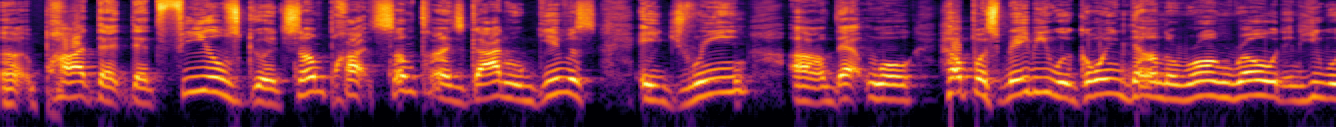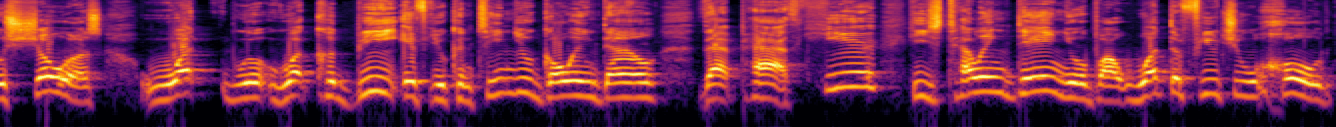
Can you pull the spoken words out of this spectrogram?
a part that, that feels good. Some part, sometimes God will give us a dream uh, that will help us. Maybe we're going down the wrong road, and He will show us what will, what could be if you continue going down that path. Here, He's telling Daniel about what the future will hold.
